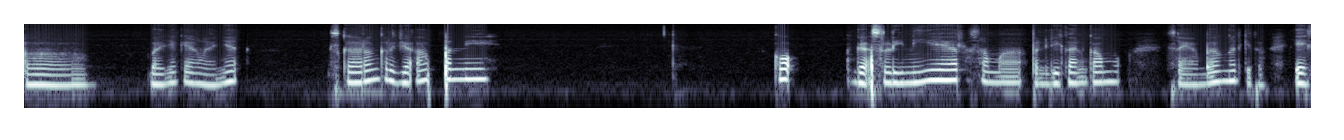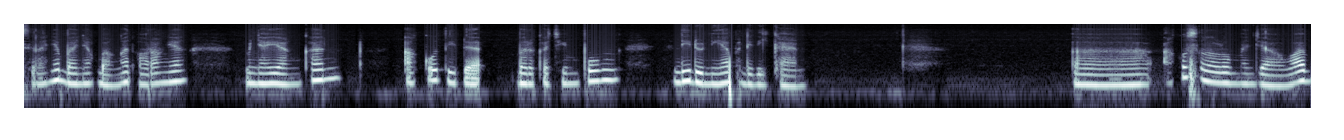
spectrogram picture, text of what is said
uh, banyak yang nanya, sekarang kerja apa nih? Kok gak selinier sama pendidikan kamu? Sayang banget gitu. Ya istilahnya banyak banget orang yang menyayangkan aku tidak berkecimpung di dunia pendidikan. Uh, aku selalu menjawab,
